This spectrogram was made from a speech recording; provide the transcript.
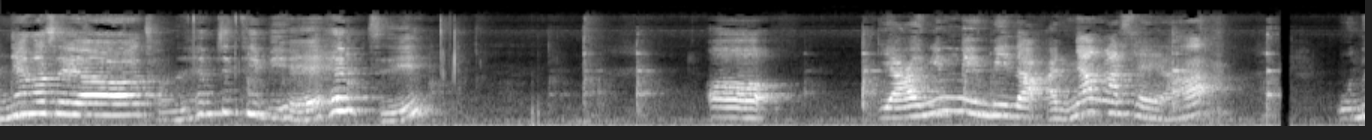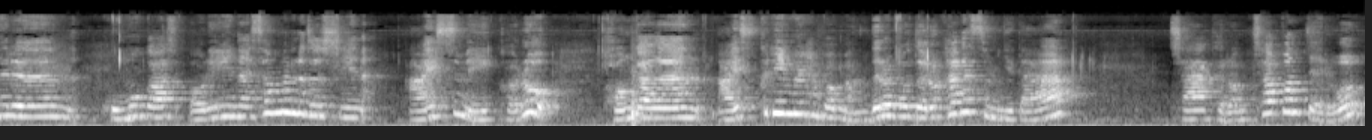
안녕하세요. 저는 햄찌TV의 햄찌. 어, 양임입니다. 안녕하세요. 오늘은 고모가 어린이날 선물로 주신 아이스 메이커로 건강한 아이스크림을 한번 만들어 보도록 하겠습니다. 자, 그럼 첫 번째로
